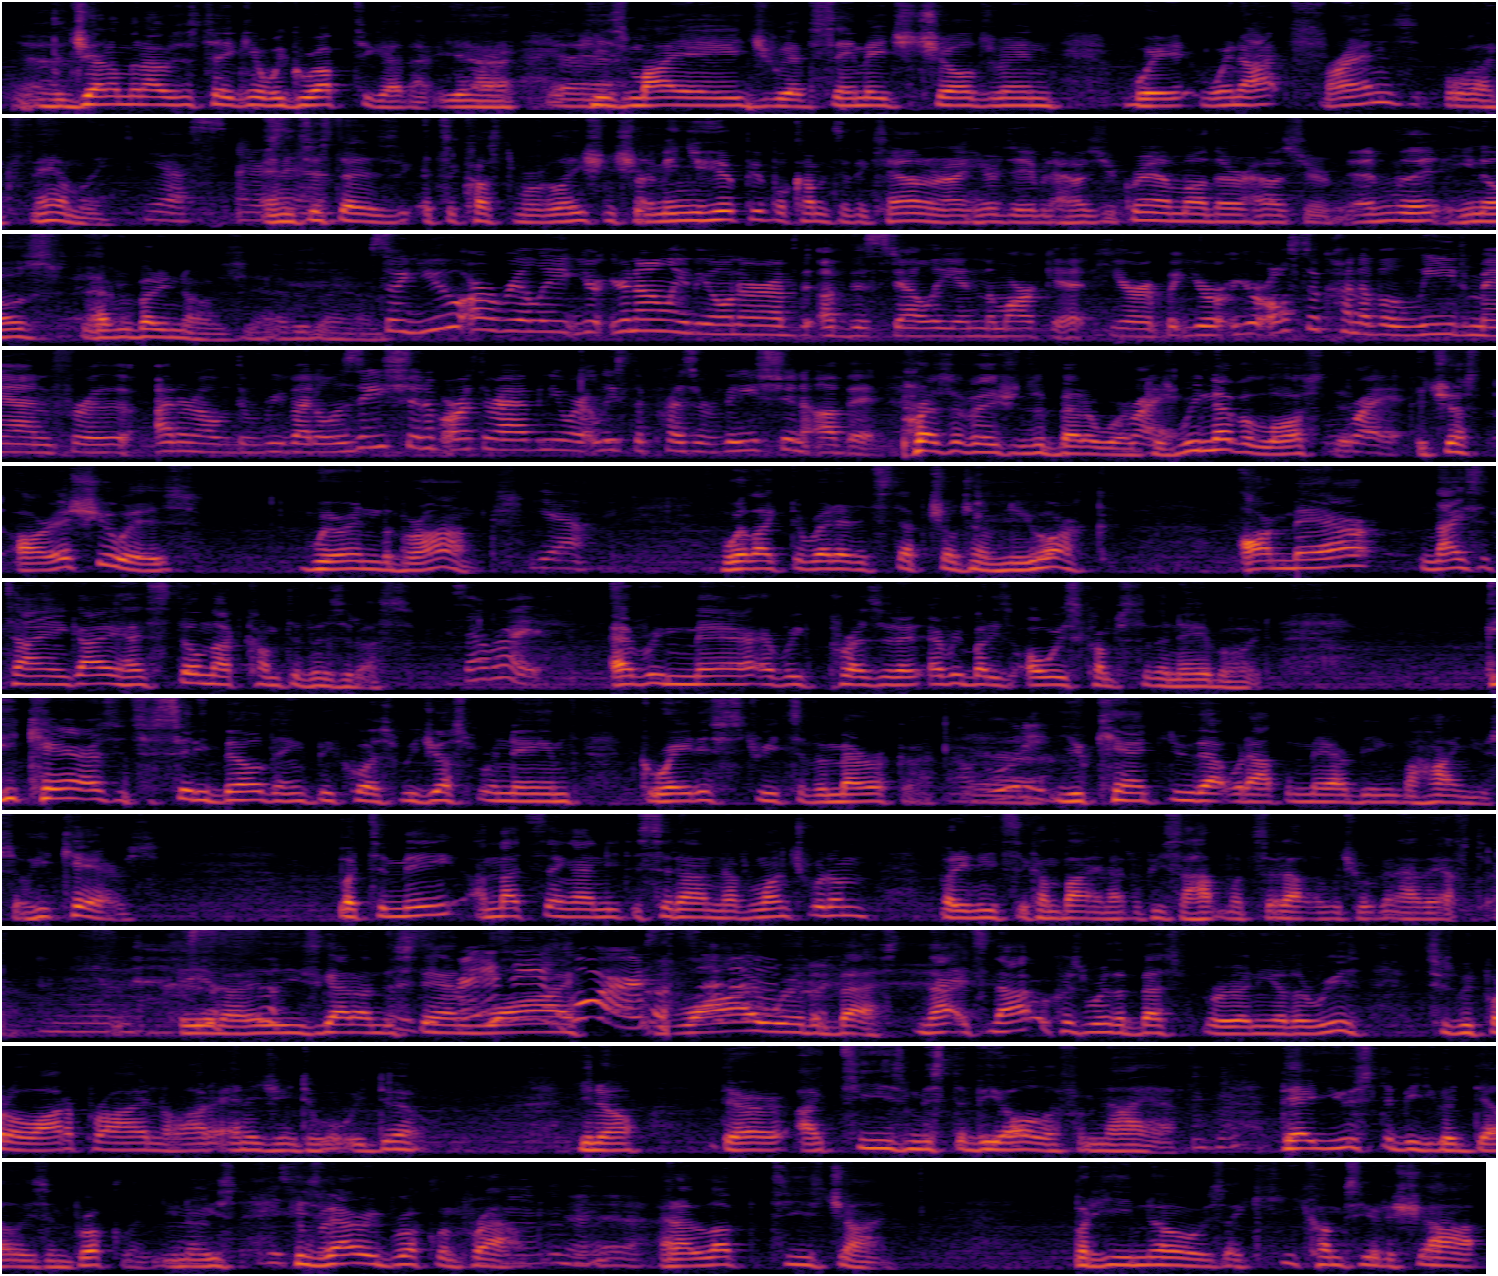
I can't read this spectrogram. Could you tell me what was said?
Mm. the gentleman I was just taking, we grew up together. Yeah, Yeah, he's my age. We have same age children. We we're not friends, but we're like family. Yes, I And understand. it's just a, it's a customer relationship. I mean, you hear people come to the counter, and I hear David, "How's your grandmother? How's your?" Everything he knows. everybody knows. Yeah, everybody knows. So you are really you're, you're not only the owner of, the, of this deli in the market here, but you're you're also kind of a lead man for I don't know the revitalization of Arthur Avenue or at least the preservation of it. Preservation is a better word because Right. we never lost it. Right. It's just our issue is we're in the Bronx. Yeah. We're like the redheaded stepchildren of New York. Our mayor, nice Italian guy, has still not come to visit us. Is that right? Every mayor, every president, everybody's always comes to the neighborhood. He cares. It's a city building because we just were named greatest streets of America. Oh, booty. You can't do that without the mayor being behind you. So he cares. But to me, I'm not saying I need to sit down and have lunch with him, but he needs to come by and have a piece of hot mozzarella, which we're going to have after. You know, he's got to understand crazy? Of why course. why we're the best. Not, it's not because we're the best for any other reason. It's because we put a lot of pride and a lot of energy into what we do. You know, there I tease Mr. Viola from NIAF. Mm-hmm. There used to be good delis in Brooklyn. You know, mm-hmm. he's he's, very Brooklyn proud, mm-hmm. and I love to tease John. But he knows, like he comes here to shop.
